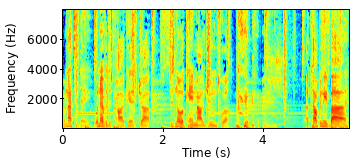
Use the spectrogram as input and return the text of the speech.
Well, not today. Whenever this podcast dropped, just know it came out June 12th. Accompanied by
